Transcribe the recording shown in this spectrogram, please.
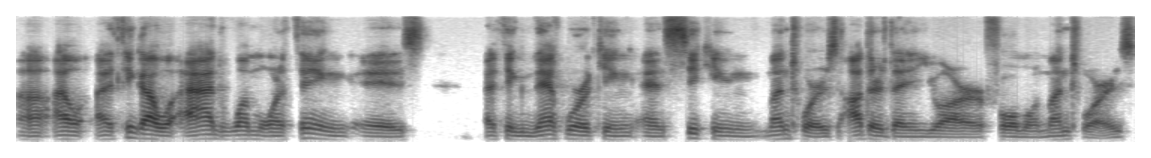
Uh, I, I think I will add one more thing is I think networking and seeking mentors other than your formal mentors.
